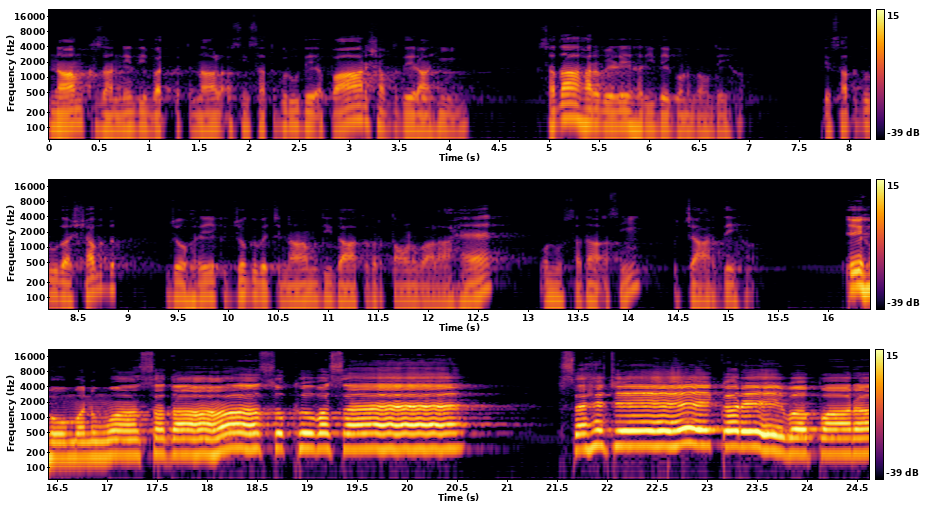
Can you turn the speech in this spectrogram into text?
ਨਾਮ ਖਜ਼ਾਨੇ ਦੀ ਬਰਕਤ ਨਾਲ ਅਸੀਂ ਸਤਿਗੁਰੂ ਦੇ ਅਪਾਰ ਸ਼ਬਦ ਦੇ ਰਾਹੀਂ ਸਦਾ ਹਰ ਵੇਲੇ ਹਰੀ ਦੇ ਗੁਣ ਗਾਉਂਦੇ ਹਾਂ। ਤੇ ਸਤਿਗੁਰੂ ਦਾ ਸ਼ਬਦ ਜੋ ਹਰੇਕ ਯੁੱਗ ਵਿੱਚ ਨਾਮ ਦੀ ਦਾਤ ਵਰਤਾਉਣ ਵਾਲਾ ਹੈ, ਉਹਨੂੰ ਸਦਾ ਅਸੀਂ ਉਚਾਰਦੇ ਹਾਂ। ਇਹੋ ਮਨੁਆ ਸਦਾ ਸੁਖ ਵਸੈ। ਸਹਜੇ ਕਰੇ ਵਪਾਰਾ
